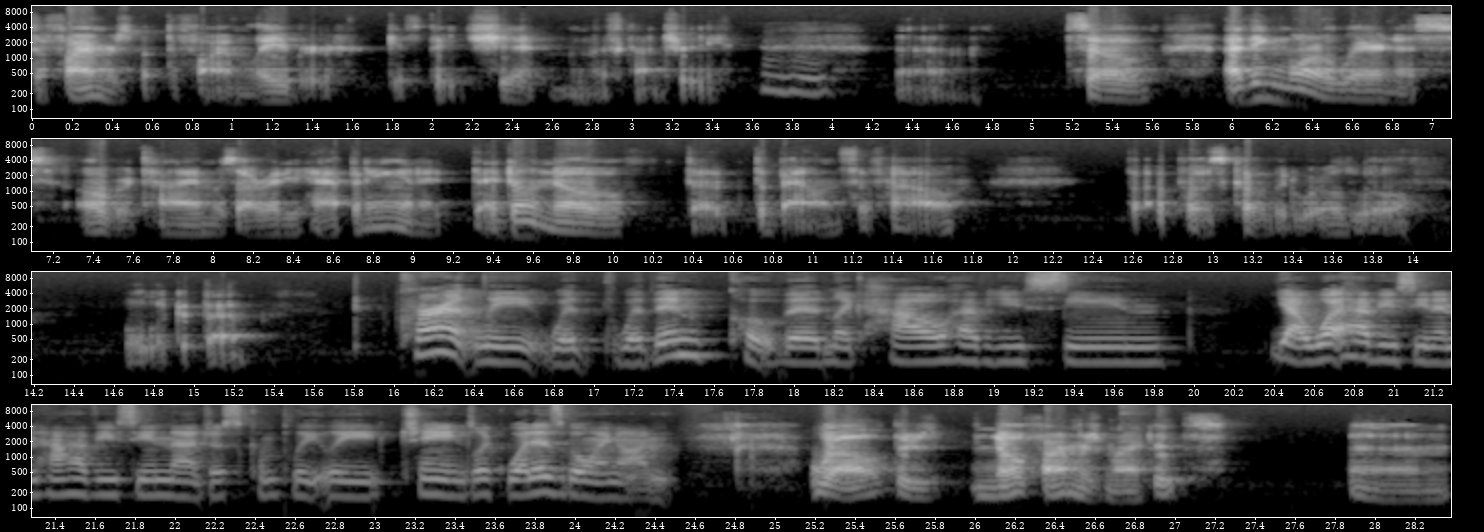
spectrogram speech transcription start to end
the farmers, but the farm labor gets paid shit in this country. Mm-hmm. Um, so I think more awareness over time was already happening, and I, I don't know the, the balance of how a post COVID world will will look at that currently with within covid like how have you seen yeah what have you seen and how have you seen that just completely change? Like what is going on? Well there's no farmers markets um,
